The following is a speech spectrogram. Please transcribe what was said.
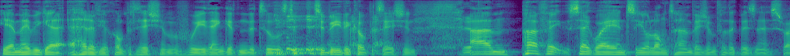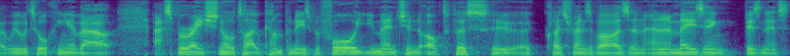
Yeah, maybe get ahead of your competition before you then give them the tools to, to be the competition. yeah. um, perfect segue into your long term vision for the business, right? We were talking about aspirational type companies before. You mentioned Octopus who mm. are close friends of ours and, and an amazing business.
